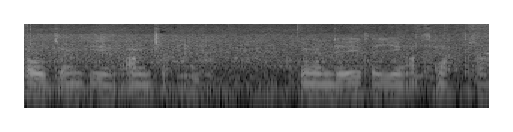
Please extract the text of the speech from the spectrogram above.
lâu chẳng thì ăn chắc cho mình để thời gian ăn mặt thôi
